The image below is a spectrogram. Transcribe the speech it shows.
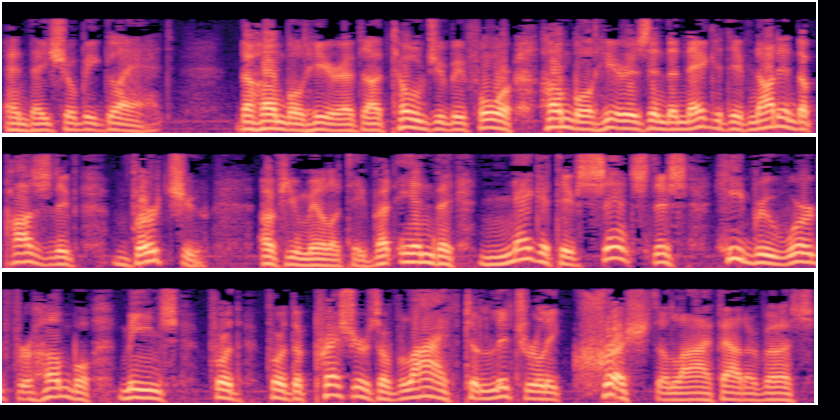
and they shall be glad. The humble here, as I've told you before, humble here is in the negative, not in the positive virtue of humility. But in the negative sense, this Hebrew word for humble means for, for the pressures of life to literally crush the life out of us.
